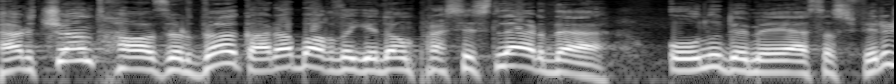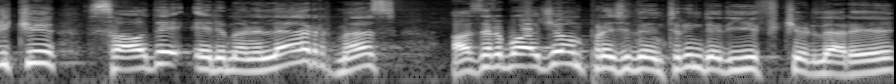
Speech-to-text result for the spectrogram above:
Hərçənd hazırda Qarabağda gedən proseslər də onu deməyə əsas verir ki, sadə ermənilər məhz Azərbaycan prezidentinin dediyi fikirləri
